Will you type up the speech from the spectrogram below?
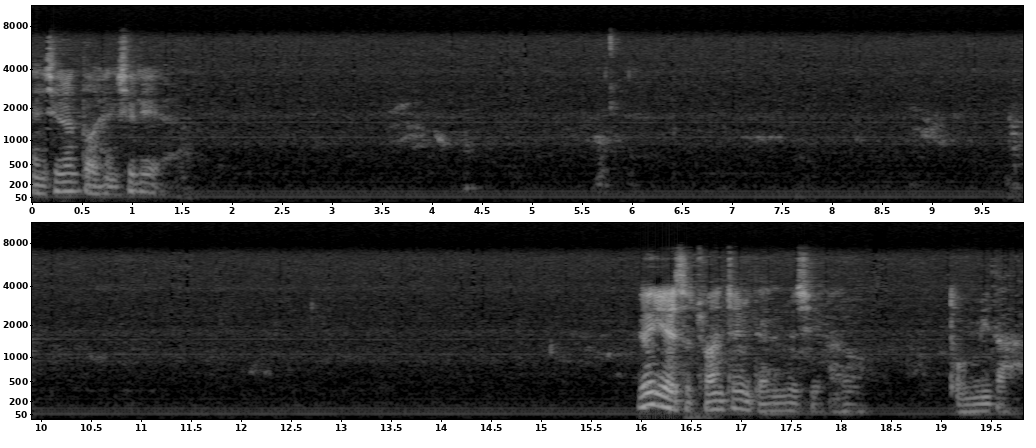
현실은 또 현실이에요. 여기에서 주안점이 되는 것이 바로 도입니다.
